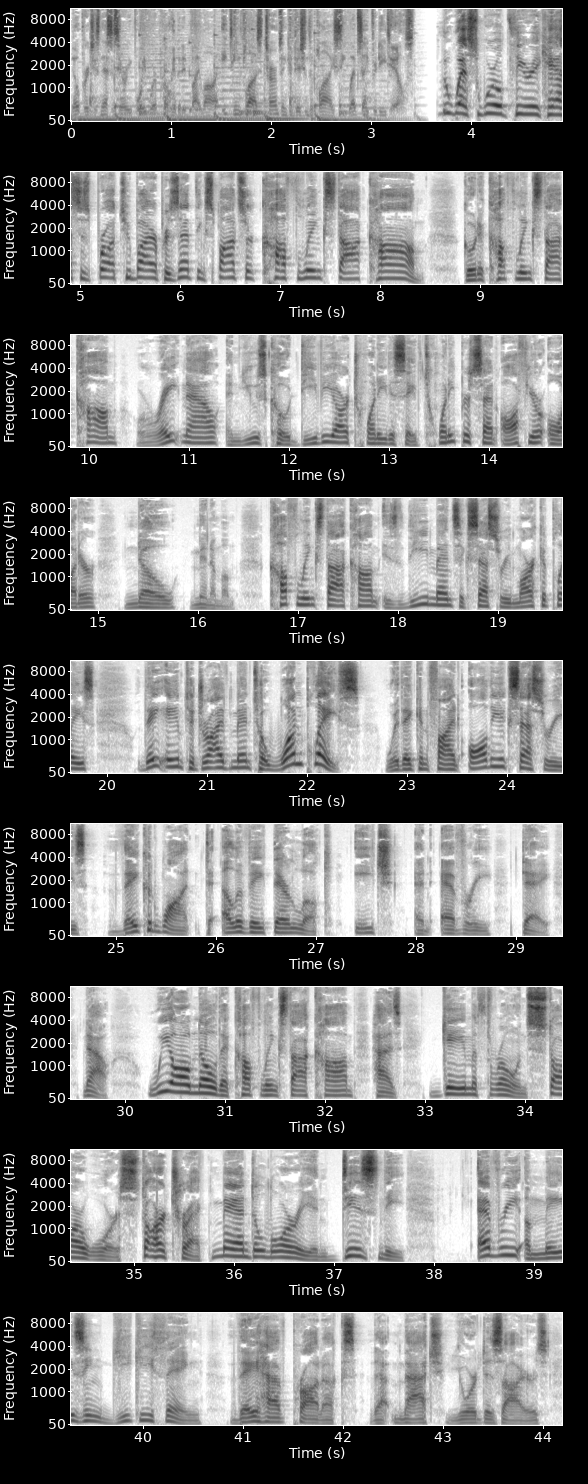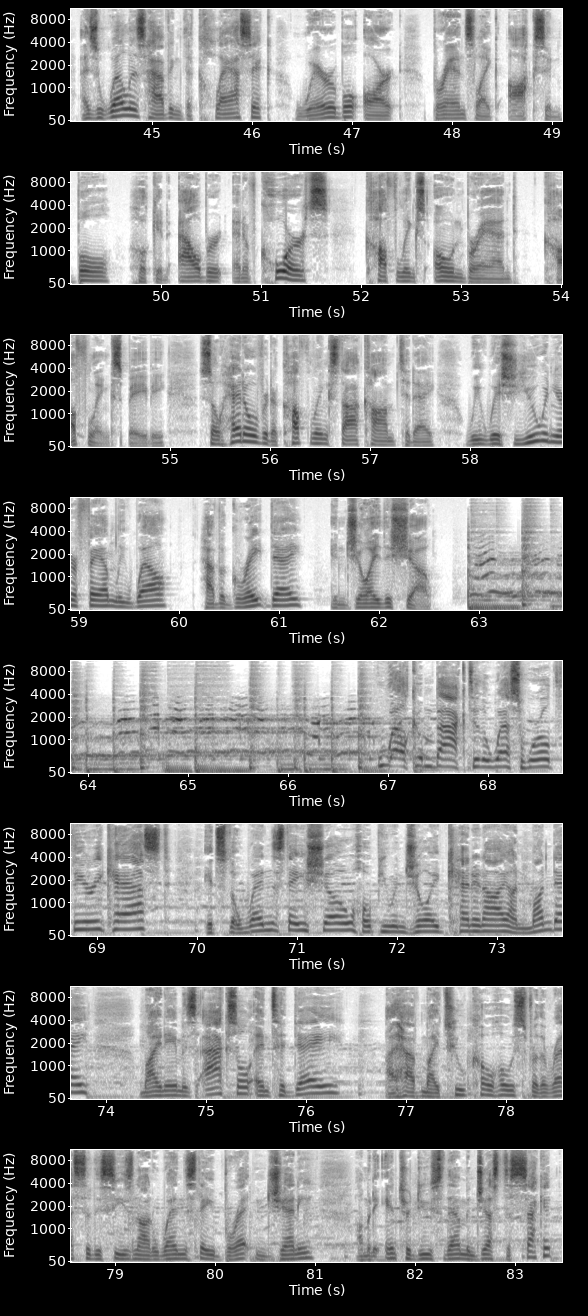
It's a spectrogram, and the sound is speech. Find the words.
No purchase necessary. Void where prohibited by law. 18 plus terms and conditions apply. See website for details. The Westworld Theory Cast is brought to you by our presenting sponsor, Cufflinks.com. Go to Cufflinks.com right now and use code DVR20 to save 20% off your order, no minimum. Cufflinks.com is the men's accessory marketplace. They aim to drive men to one place where they can find all the accessories they could want to elevate their look each and every day. Now, we all know that cufflinks.com has Game of Thrones, Star Wars, Star Trek, Mandalorian, Disney, every amazing geeky thing. They have products that match your desires, as well as having the classic wearable art brands like Ox and Bull, Hook and Albert, and of course, Cufflinks' own brand, Cufflinks, baby. So head over to cufflinks.com today. We wish you and your family well. Have a great day. Enjoy the show. Welcome back to the Westworld Theory Cast. It's the Wednesday show. Hope you enjoyed Ken and I on Monday. My name is Axel, and today I have my two co hosts for the rest of the season on Wednesday, Brett and Jenni. I'm going to introduce them in just a second,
